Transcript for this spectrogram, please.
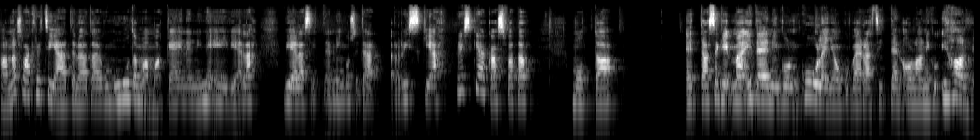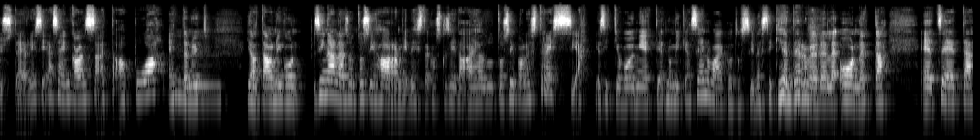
annos lakritsijäätelöä tai joku muutama makeinen, niin ne ei vielä, vielä sitten niin kuin sitä riskiä, riskiä kasvata. Mutta että tässäkin mä itse niin kuulen jonkun verran, että sitten ollaan niin ihan hysteerisiä sen kanssa, että apua, että mm. nyt... Ja tämä on niin kuin, sinällään se on tosi harmillista, koska siitä aiheutuu tosi paljon stressiä. Ja sitten jo voi miettiä, että no mikä sen vaikutus sille sikien terveydelle on. Että, että se, että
